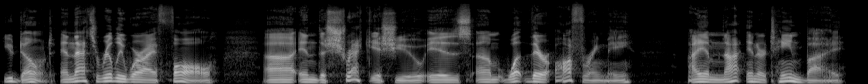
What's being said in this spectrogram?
you don't. And that's really where I fall uh, in the Shrek issue is um, what they're offering me. I am not entertained by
